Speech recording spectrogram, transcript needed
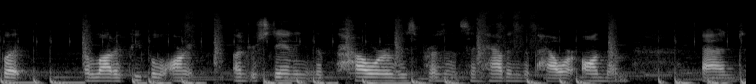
But a lot of people aren't understanding the power of His presence and having the power on them and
